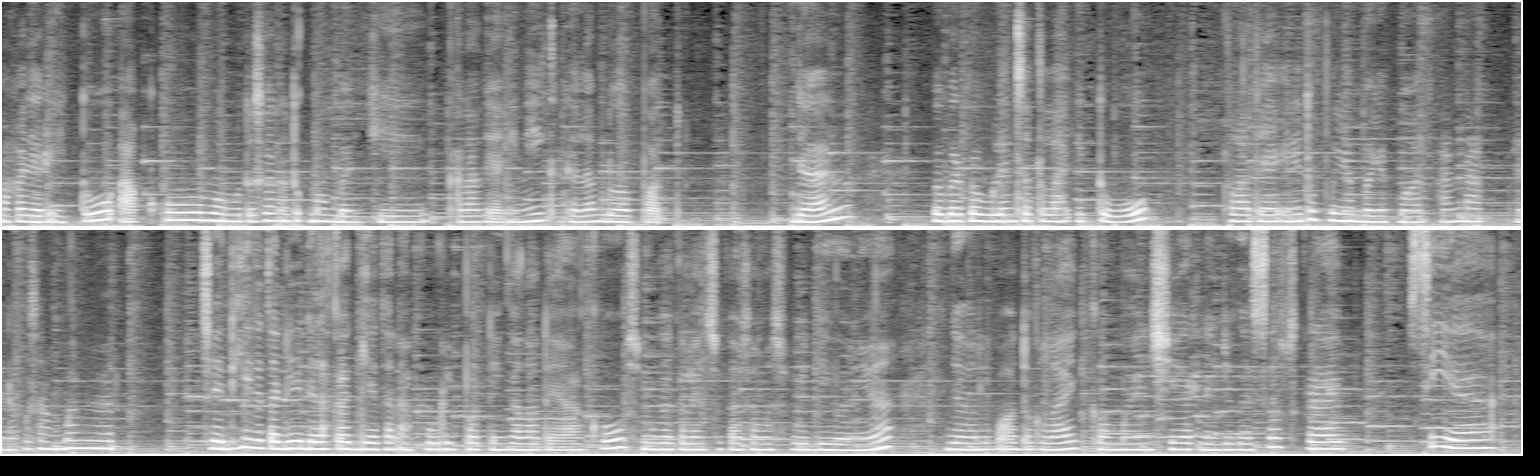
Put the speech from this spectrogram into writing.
maka dari itu, aku memutuskan untuk membagi kalatea ini ke dalam dua pot. Dan beberapa bulan setelah itu, kalatea ini tuh punya banyak banget anak dan aku senang banget. Jadi itu tadi adalah kegiatan aku reporting kalatea aku. Semoga kalian suka sama videonya. Jangan lupa untuk like, comment, share, dan juga subscribe. See ya!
